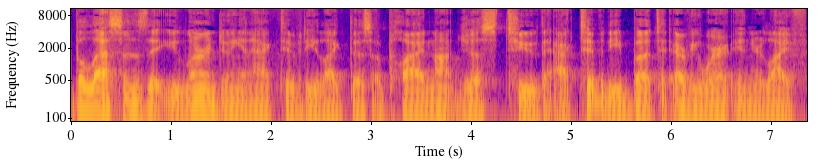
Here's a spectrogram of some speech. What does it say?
the lessons that you learn doing an activity like this apply not just to the activity but to everywhere in your life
